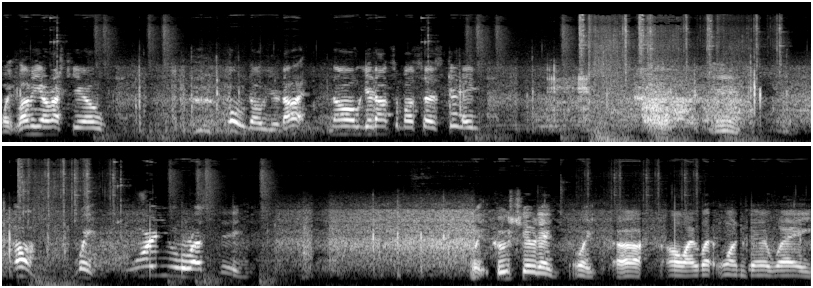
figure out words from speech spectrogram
Wait, let me arrest you. Oh, no, you're not. No, you're not supposed to escape. Mm. Oh, wait, why are you arresting? Wait, who's shooting? Wait, uh, oh, I let one get away.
